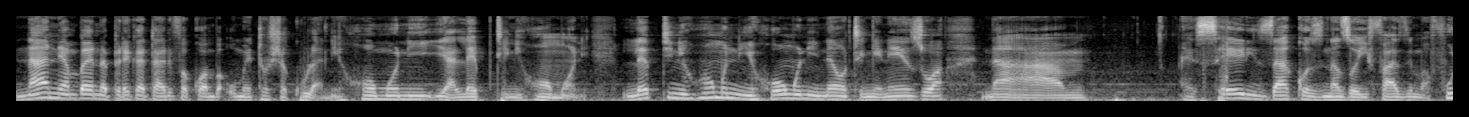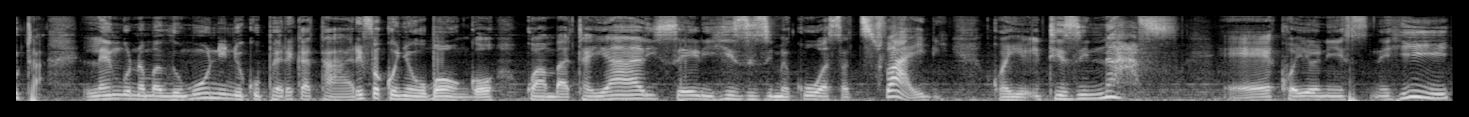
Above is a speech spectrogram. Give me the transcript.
nani ambaye anapeleka taarifa kwamba umetosha kula? Ni homoni ya leptin homoni. Leptin homoni ni homoni inayotengenezwa na um, seli zako zinazohifadhi mafuta. Lengo na madhumuni ni kupeleka taarifa kwenye ubongo kwamba tayari seli hizi zimekuwa satisfied, kwa hiyo it is enough. E, kwa hiyo ni, ni hii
